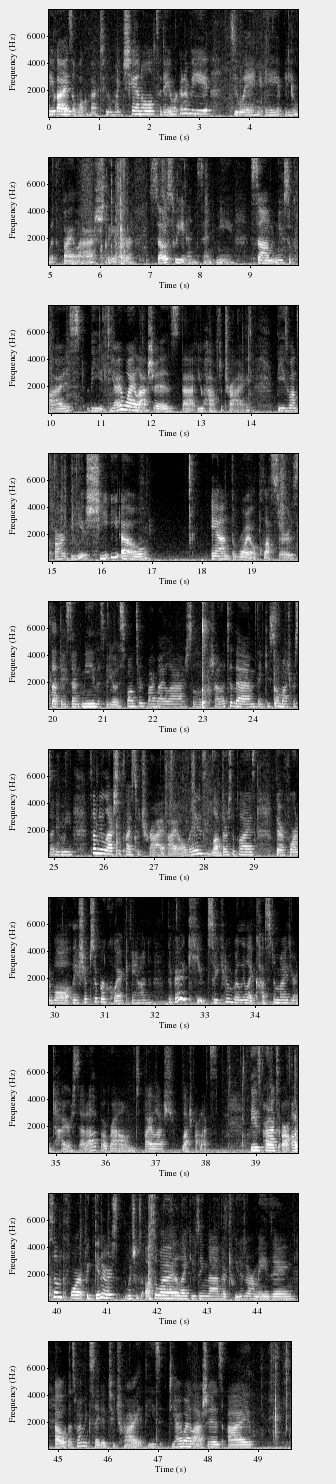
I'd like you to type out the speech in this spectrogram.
Hey you guys, welcome back to my channel. Today we're gonna be doing a video with Veyelash. They are so sweet and sent me some new supplies, the DIY lashes that you have to try. These ones are the SHE-E-O and the Royal Clusters that they sent me. This video is sponsored by Veyelash, so shout out to them. Thank you so much for sending me some new lash supplies to try. I always love their supplies. They're affordable, they ship super quick, and they're very cute. So you can really like customize your entire setup around Veyelash lash products. These products are awesome for beginners, which is also why I like using them. Their tweezers are amazing. So that's why I'm excited to try these DIY lashes. I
